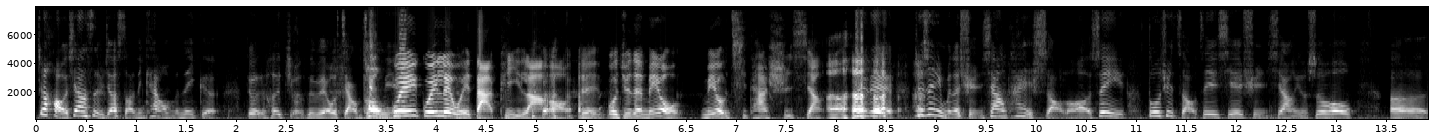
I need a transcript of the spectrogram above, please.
就好像是比较少。你看我们那个就喝酒，对不对？我讲统归归类为打屁啦，哦，对，我觉得没有没有其他事项，嗯，对对，就是你们的选项太少了哦，所以多去找这些选项，有时候。呃，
